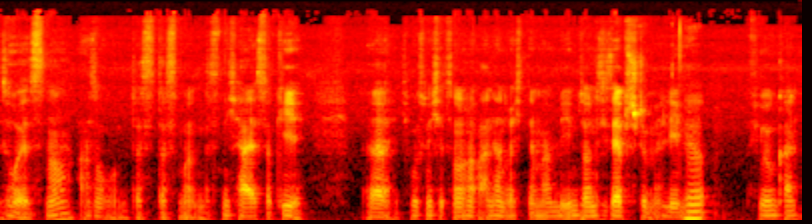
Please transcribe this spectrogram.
so ist. Ne? Also, dass, dass man das nicht heißt, okay, äh, ich muss mich jetzt nur noch nach anderen richten in meinem Leben, sondern dass ich selbstbestimmt mein Leben ja. führen kann.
